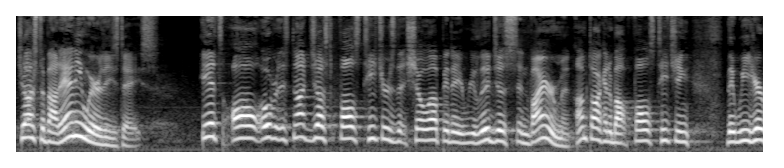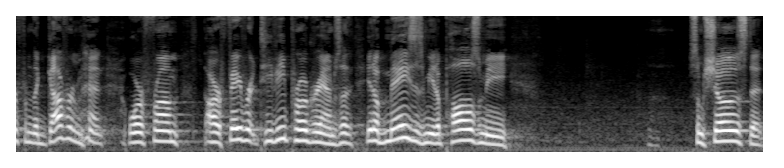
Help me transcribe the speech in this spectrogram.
just about anywhere these days. It's all over. It's not just false teachers that show up in a religious environment. I'm talking about false teaching that we hear from the government or from our favorite TV programs. It amazes me, it appalls me. Some shows that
